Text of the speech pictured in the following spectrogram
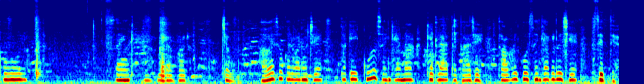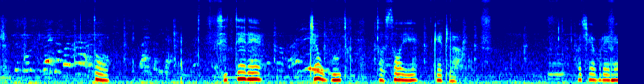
કુલ સંખ્યા બરાબર. ચૌદ હવે શું કરવાનું છે? તો કે કુલ સંખ્યાના કેટલા ટકા છે? તો આપણી કુલ સંખ્યા કેટલી છે? સિત્તેર. તો સિત્તેરે ચૌદ તો સોએ કેટલા? પછી આપણે એને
